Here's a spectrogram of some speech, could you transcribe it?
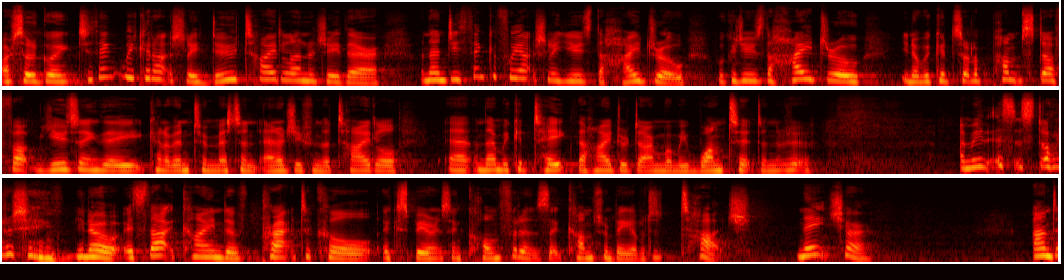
are sort of going, do you think we could actually do tidal energy there? And then do you think if we actually use the hydro, we could use the hydro, you know, we could sort of pump stuff up using the kind of intermittent energy from the tidal, uh, and then we could take the hydro down when we want it. And I mean, it's astonishing. You know, it's that kind of practical experience and confidence that comes from being able to touch nature. And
